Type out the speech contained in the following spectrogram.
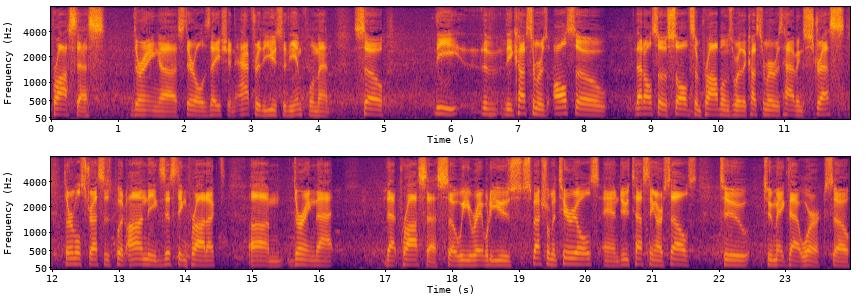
process during uh, sterilization after the use of the implement. So the, the, the customers also that also solved some problems where the customer was having stress, thermal stresses put on the existing product um, during that that process. So we were able to use special materials and do testing ourselves to to make that work. So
